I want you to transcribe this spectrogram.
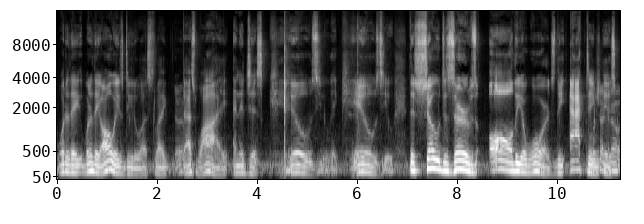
"What do they? What do they always do to us? Like, Yeah. that's why." And it just kills you. It kills you. The show deserves all the awards. The acting is out,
